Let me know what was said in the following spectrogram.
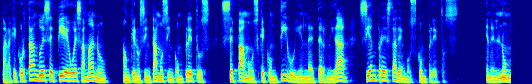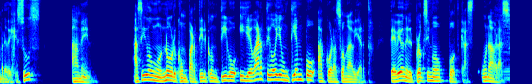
para que cortando ese pie o esa mano, aunque nos sintamos incompletos, sepamos que contigo y en la eternidad siempre estaremos completos. En el nombre de Jesús, amén. Ha sido un honor compartir contigo y llevarte hoy a un tiempo a corazón abierto. Te veo en el próximo podcast. Un abrazo.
